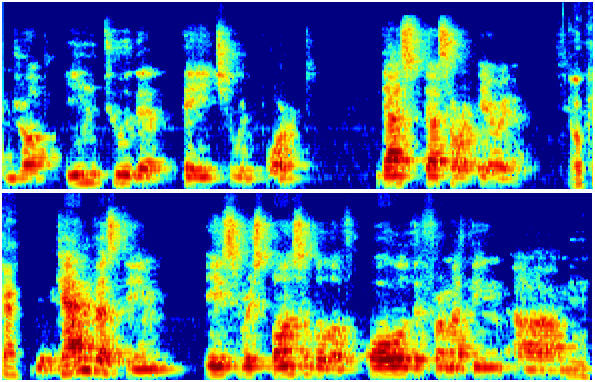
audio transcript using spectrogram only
and drop into the page report. That's that's our area. Okay. The Canvas team is responsible of all the formatting um,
